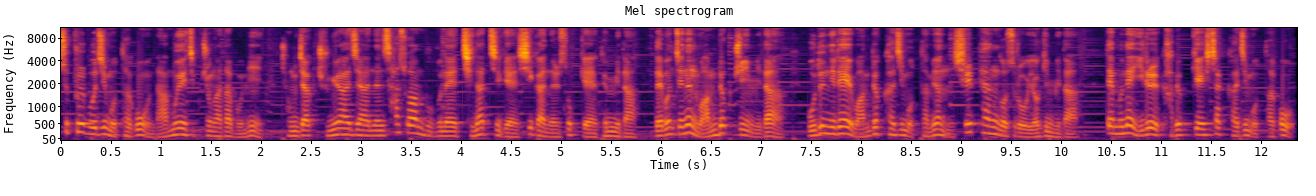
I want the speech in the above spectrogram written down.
숲을 보지 못하고 나무에 집중하다 보니 정작 중요하지 않은 사소한 부분에 지나치게 시간을 쏟게 됩니다. 네 번째는 완벽주의입니다. 모든 일에 완벽하지 못하면 실패한 것으로 여깁니다. 때문에 일을 가볍게 시작하지 못하고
